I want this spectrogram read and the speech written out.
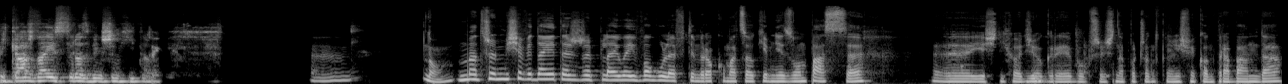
I każda jest coraz większym hitem. Tak. No, znaczy mi się wydaje też, że Playway w ogóle w tym roku ma całkiem niezłą passę, e, jeśli chodzi o mhm. gry, bo przecież na początku mieliśmy kontrabanda.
